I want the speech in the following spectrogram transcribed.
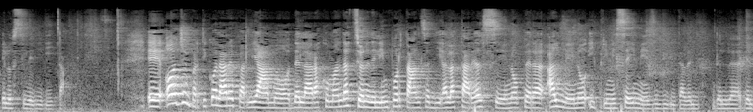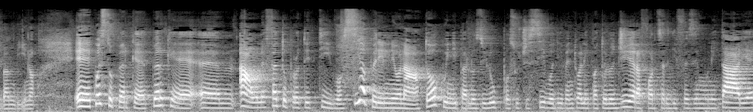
e lo stile di vita. E oggi in particolare parliamo della raccomandazione dell'importanza di allattare al seno per almeno i primi sei mesi di vita del, del, del bambino. E questo perché? Perché ehm, ha un effetto protettivo sia per il neonato, quindi per lo sviluppo successivo di eventuali patologie, rafforza le difese immunitarie,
